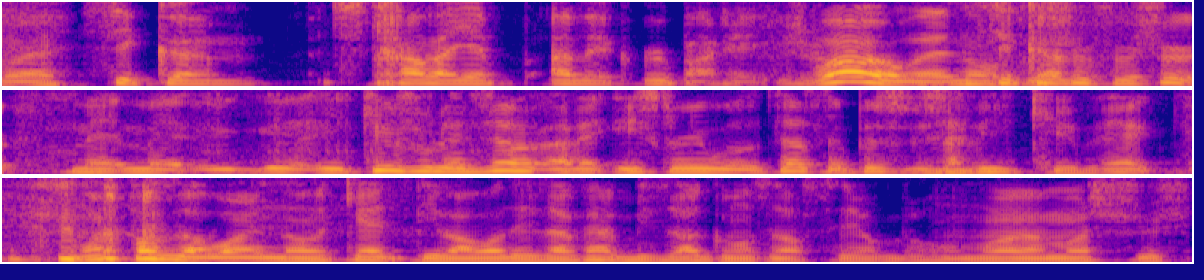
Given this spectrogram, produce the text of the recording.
Ouais. C'est comme tu travaillais avec eux pareil. genre. Ouais, ouais, non, C'est comme- sure, for sure. Mais, mais euh, que je voulais dire avec History Will Tell, c'est plus vis-à-vis du Québec. moi, je pense qu'il va y avoir une enquête, puis il va y avoir des affaires bizarres qui vont sortir. Bon, moi, moi je, je,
